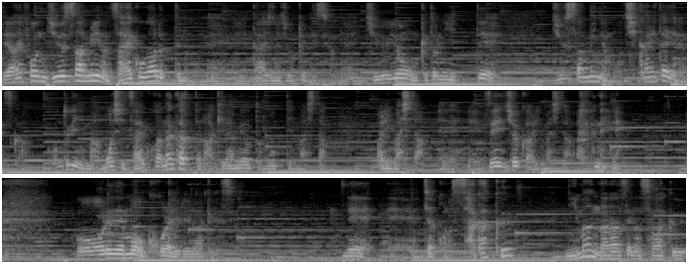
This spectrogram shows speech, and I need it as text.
で iPhone13 ミリの在庫があるっていうのもね大事な条件ですよね。14を受け取りに行って13ミリを持ち帰りたいじゃないですか。この時にまあもし在庫がなかったら諦めようと思っていました。ありました、えー、全職ありました。ね。これでもう心揺れるわけですよ。で、えー、じゃあこの差額2万7000の差額、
